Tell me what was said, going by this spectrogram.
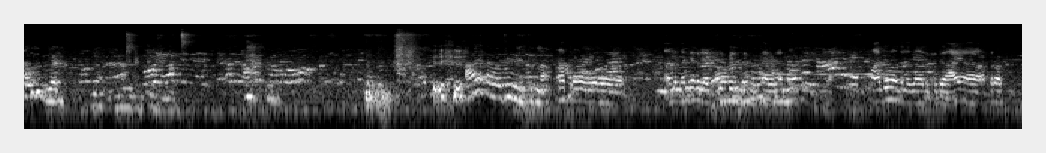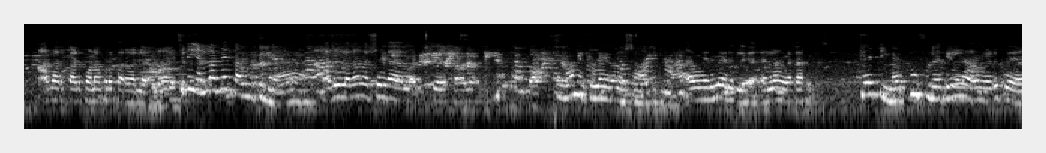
சவுண்ட் ஆதார் கார்டு ஒரிஜினல் எடுத்துக்கலாம். அப்புறம் அந்த மஞ்சள் கலர் அதுவும் அதில் தான் இருக்குது. ஆயா அப்புறம் ஆதார் கார்டு போனால் கூட பரவாயில்ல. சரி எல்லாமே இருக்கு அது மட்டும் இல்லை அதுல தான் வருஷம் இந்த வருஷம் அவங்க எதுவுமே எடுக்கலையா. எல்லாம் அங்கே தான் இருந்துச்சு கேட்டீங்களா? ப்ரூஃப்ல இல்லை அவங்க எடுக்கலையா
